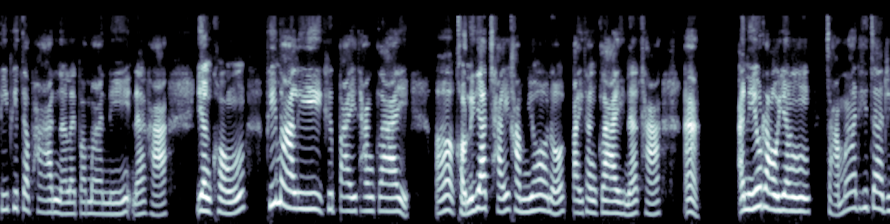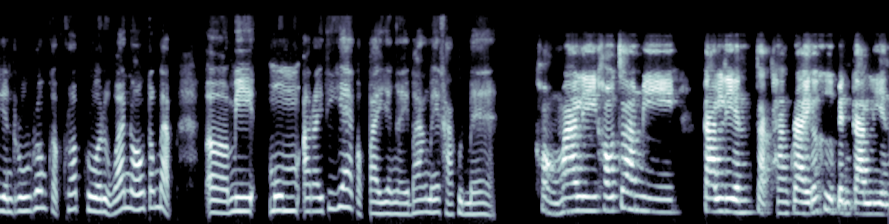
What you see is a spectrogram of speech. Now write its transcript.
พิพิธภัณฑ์อะไรประมาณนี้นะคะ อย่างของพี่มาลีคือไปทางไกล อขออนุญาตใช้คำย่อเนาะไปทางไกลนะคะอะอันนี้เรายังสามารถที่จะเรียนรู้ร่วมกับครอบครัว หรือว่าน้องต้องแบบเอ่อมีมุมอะไรที่แยกออกไปยังไงบ้างไหมคะคุณแม่ ของมาลีเขาจะมีการเรียนจากทางไกลก็คือเป็นการเรียน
